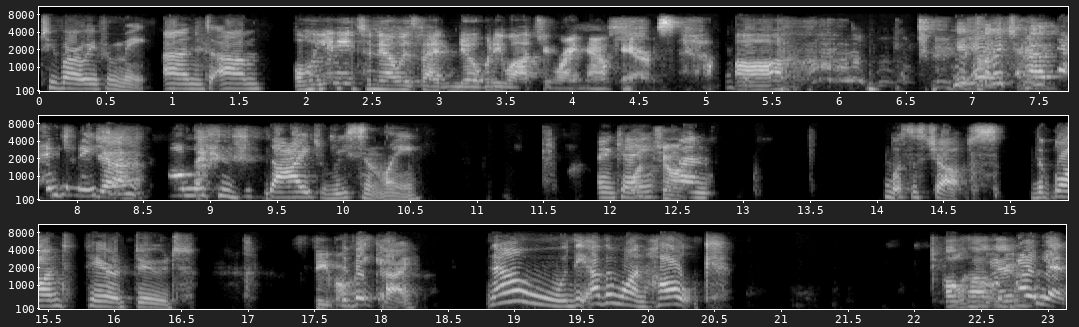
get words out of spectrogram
too far away from me, and um All you need to know is that nobody watching right now cares. Uh, It's whoever like told have- that information, yeah. tell who just died recently. Okay, What job? and what's his chops? The blonde-haired dude, Steve the big guy. No, the other one, Hulk. Hulk Hulk Hogan. Hogan.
